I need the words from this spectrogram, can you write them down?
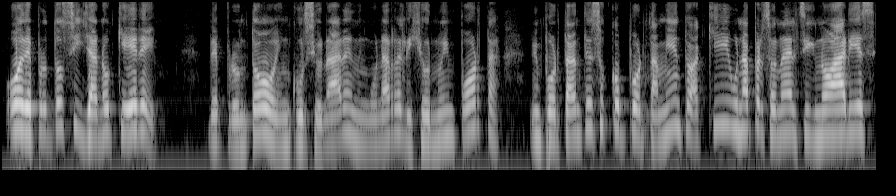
O de pronto si ya no quiere, de pronto incursionar en ninguna religión, no importa. Lo importante es su comportamiento. Aquí una persona del signo Aries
